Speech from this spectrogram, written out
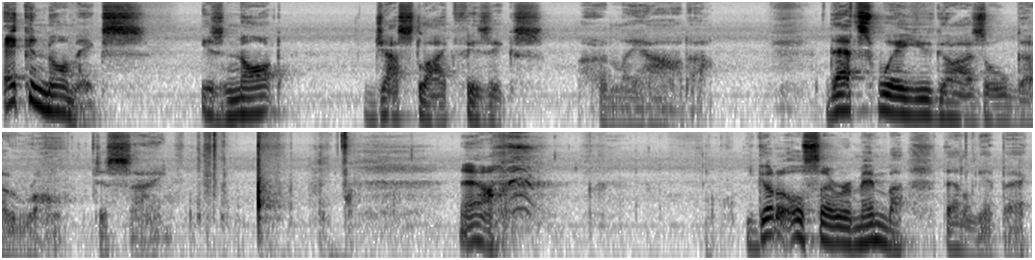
Economics is not just like physics, only harder. That's where you guys all go wrong, just saying. Now, You've got to also remember, that'll get back,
